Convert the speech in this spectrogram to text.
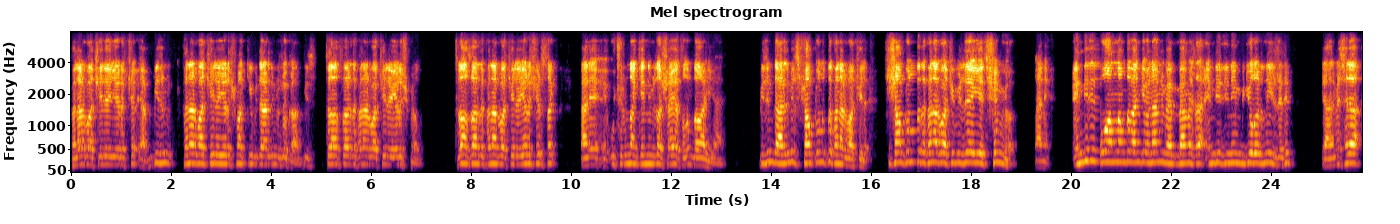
Fenerbahçe ile yarışacak. Yani bizim Fenerbahçe ile yarışmak gibi derdimiz yok abi. Biz transferde Fenerbahçe ile yarışmayalım. Transferde Fenerbahçe ile yarışırsak yani e, uçurumdan kendimizi aşağıya atalım daha iyi yani. Bizim derdimiz şampiyonlukla Fenerbahçe ile. Ki şampiyonlukta da Fenerbahçe bize yetişemiyor. Yani Endidi bu anlamda bence önemli. Ben, ben mesela Endidi'nin videolarını izledim. Yani mesela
